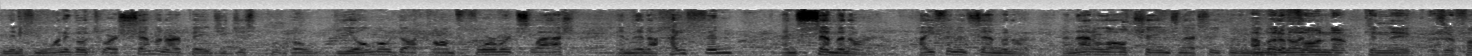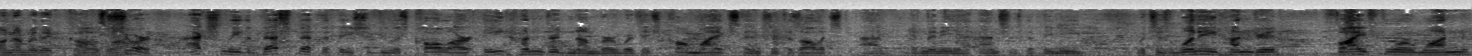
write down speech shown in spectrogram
And then if you want to go to our seminar page, you just go diomo.com forward slash and then a hyphen and seminar. Hyphen and seminar. And that'll all change next week. When We'll be How about a phone number? Can they? Is there a phone number they can call as well? Sure. Actually, the best bet that they should do is call our 800 number, where they should call my extension because I'll ex- give them any answers that they need, which is 1 800 541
